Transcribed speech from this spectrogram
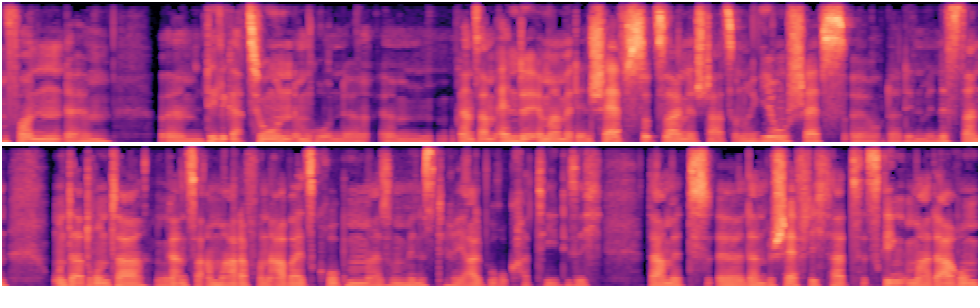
von ähm, ähm, Delegationen im Grunde. Ähm, ganz am Ende immer mit den Chefs sozusagen, den Staats- und Regierungschefs äh, oder den Ministern und darunter eine ganze Armada von Arbeitsgruppen, also Ministerialbürokratie, die sich damit äh, dann beschäftigt hat. Es ging immer darum,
